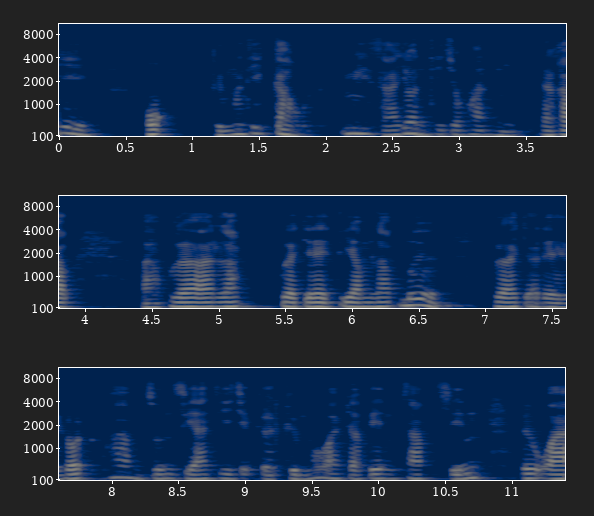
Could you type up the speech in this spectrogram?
ที่ 6 ถึงวันที่9 เมษายนที่จะฮอดนี้นะครับเพื่อรับเพื่อจะได้เตรียมรับมือ เพื่อจะได้ลดความสูญเสียที่จะเกิดขึ้นบ่ว่าจะเป็นทรัพย์สิน หรือว่า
